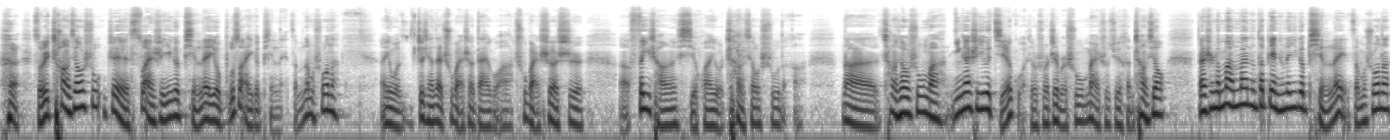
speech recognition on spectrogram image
呵 所谓畅销书，这算是一个品类，又不算一个品类，怎么这么说呢？因为我之前在出版社待过啊，出版社是呃非常喜欢有畅销书的啊。那畅销书嘛，应该是一个结果，就是说这本书卖出去很畅销。但是呢，慢慢的它变成了一个品类，怎么说呢？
